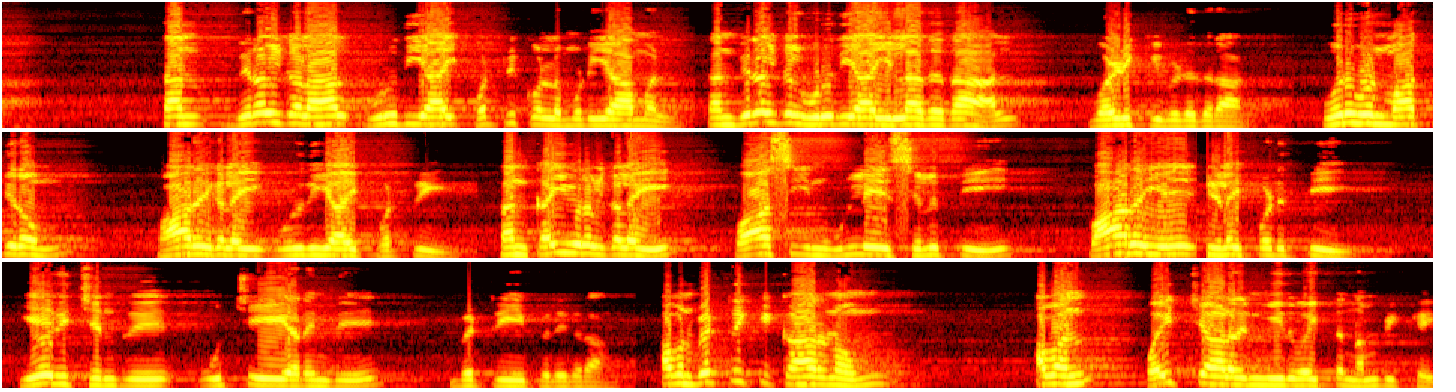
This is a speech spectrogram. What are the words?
தன் விரல்களால் உறுதியாய் பற்றி கொள்ள முடியாமல் தன் விரல்கள் உறுதியாய் இல்லாததால் வழுக்கி விடுகிறான். ஒருவன் மாத்திரம் பாறைகளை உறுதியாய் பற்றி தன் கைவிரல்களை பாசியின் உள்ளே செலுத்தி பாறையில் நிலைப்படுத்தி ஏறி சென்று உச்சியை அடைந்து வெற்றியை பெறுகிறான். அவன் வெற்றிக்கு காரணம் அவன் பயிற்சியாளரின் மீது வைத்த நம்பிக்கை.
